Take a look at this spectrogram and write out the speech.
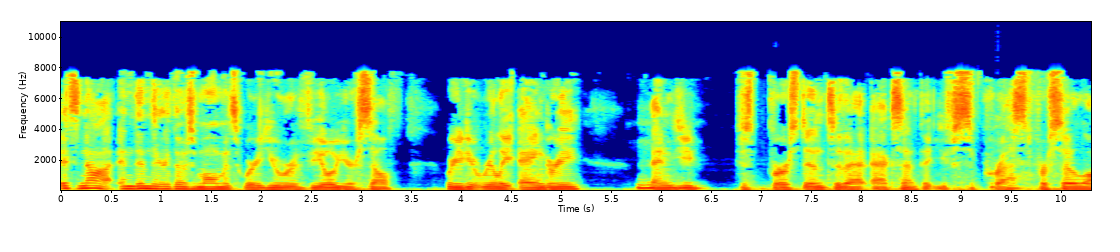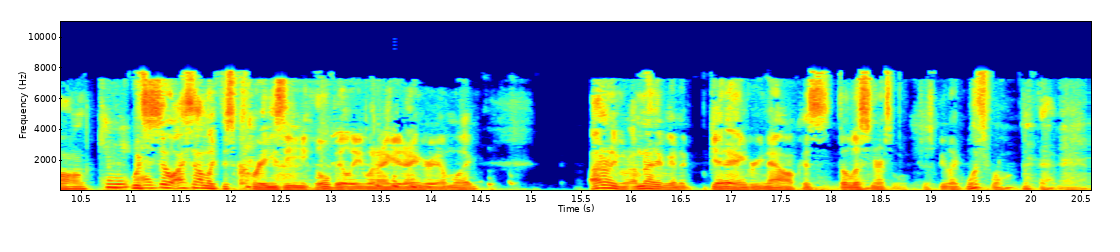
It's not. And then there are those moments where you reveal yourself, where you get really angry mm. and you just burst into that accent that you've suppressed for so long. Can we? Which add- so I sound like this crazy hillbilly when I get angry. I'm like, I don't even. I'm not even going to get angry now because the listeners will just be like, "What's wrong with that man?"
